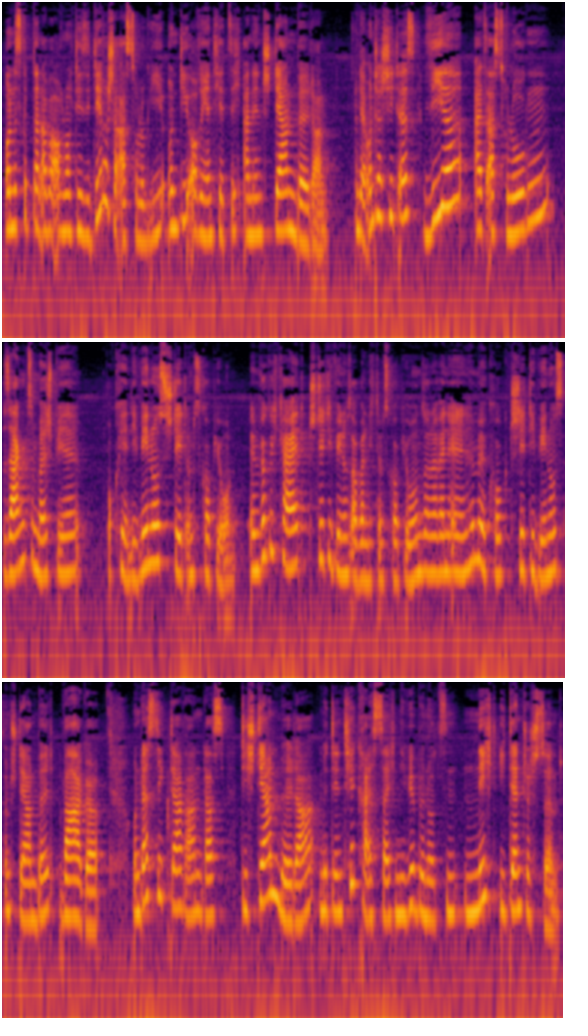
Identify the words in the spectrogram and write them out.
Und es gibt dann aber auch noch die siderische Astrologie und die orientiert sich an den Sternbildern. Und der Unterschied ist, wir als Astrologen sagen zum Beispiel, okay, die Venus steht im Skorpion. In Wirklichkeit steht die Venus aber nicht im Skorpion, sondern wenn ihr in den Himmel guckt, steht die Venus im Sternbild Waage. Und das liegt daran, dass die Sternbilder mit den Tierkreiszeichen, die wir benutzen, nicht identisch sind.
